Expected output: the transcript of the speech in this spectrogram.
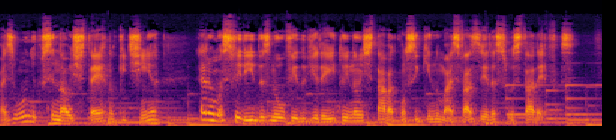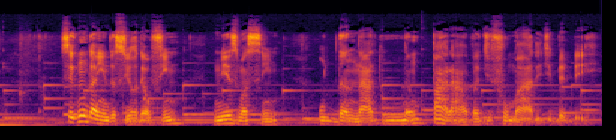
mas o único sinal externo que tinha eram umas feridas no ouvido direito e não estava conseguindo mais fazer as suas tarefas. Segundo ainda o Sr. Delfim, mesmo assim, o danado não parava de fumar e de beber.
